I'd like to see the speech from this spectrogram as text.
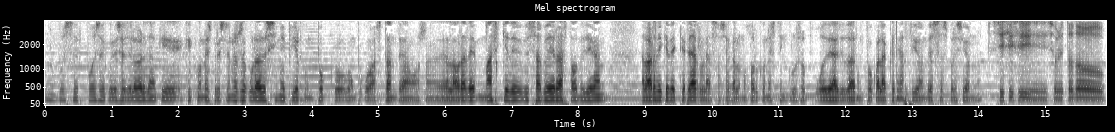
No, puede ser, puede ser curioso. Yo la verdad que, que, con expresiones regulares sí me pierdo un poco, un poco bastante, vamos, eh, a la hora de, más que de saber hasta dónde llegan, a la hora de que de crearlas. O sea que a lo mejor con esto incluso puede ayudar un poco a la creación de esa expresión, ¿no? Sí, sí, sí. Sobre todo,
